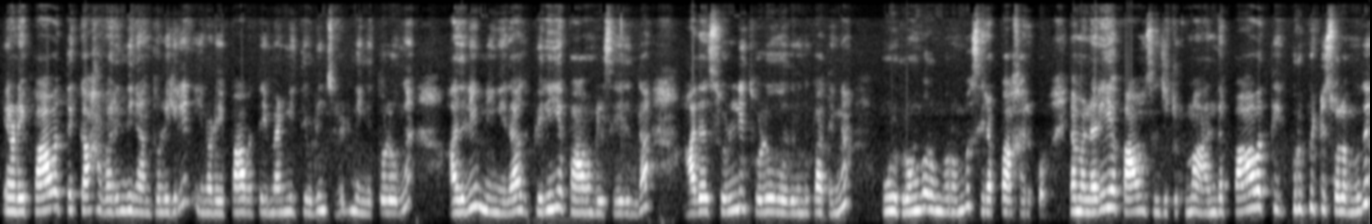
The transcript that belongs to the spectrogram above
என்னுடைய பாவத்துக்காக வருந்தி நான் தொழுகிறேன். என்னுடைய பாவத்தை மன்னித்து விடுன்னு சொல்லிட்டு நீங்கள் தொழுவுங்க அதுலேயும் நீங்கள் ஏதாவது பெரிய பாவங்கள் செய்திருந்தா அதை சொல்லி தொழுவது வந்து பார்த்தீங்கன்னா உங்களுக்கு ரொம்ப ரொம்ப ரொம்ப சிறப்பாக இருக்கும். நம்ம நிறைய பாவம் செஞ்சுட்டு இருக்கோமா அந்த பாவத்தை குறிப்பிட்டு சொல்லும் போது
